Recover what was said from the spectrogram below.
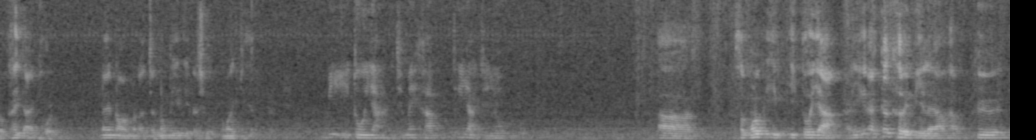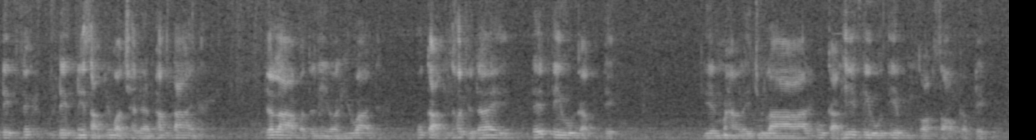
อขยายผล แน่นอนมันอาจจะต้องมีเอกชนเข้ามาเกี่ยวมีอีกตัวอย่างใช่ไหมครับ ที่อยากจะยกอ่าสมมติอีกอีกตัวอย่าง อันนี้ก็เคยมีแล้วครับ คือเด็กเด็กในสามจังหวัดชายแดนภาคใต้เนี่ยยะลาปัตตานีนราธิวาสเนี่ยโอกาสที่เขาจะได้ได้ติวกับเด็กเรียนมหาลัยจุฬาโอกาสที่จะติวเตรียมก่อนสอบกับเด็กอ่า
